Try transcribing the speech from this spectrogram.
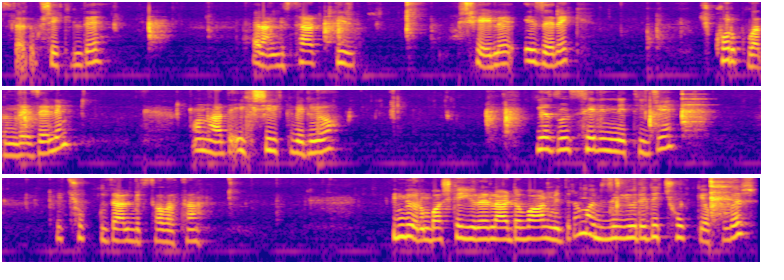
Sizler de bu şekilde herhangi sert bir şeyle ezerek şu koruklarını da ezelim. Onlar da ekşilik veriyor. Yazın serinletici ve çok güzel bir salata. Bilmiyorum başka yörelerde var mıdır ama bizim yörede çok yapılır.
